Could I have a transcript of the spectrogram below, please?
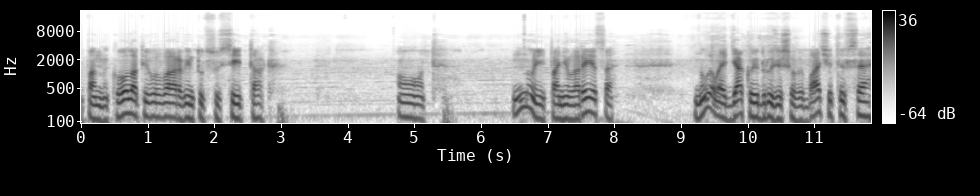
пан Микола Півовар, він тут сусід так. От. Ну і пані Лариса. Ну, але дякую, друзі, що ви бачите все.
